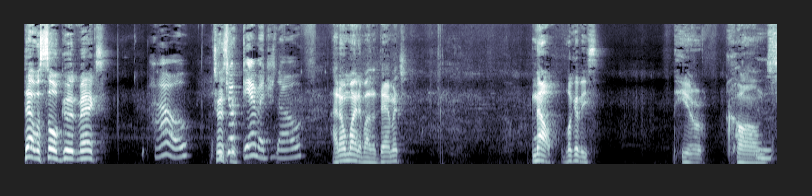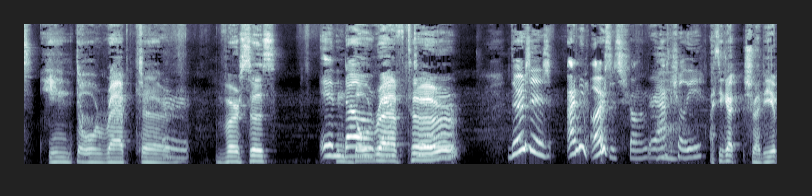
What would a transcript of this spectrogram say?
That was so good, Max. How? Trust me. took damage though. I don't mind about the damage. Now, look at these. Here comes Indoraptor versus Indoraptor. Theirs is. I mean, ours is stronger actually. I think I should I be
